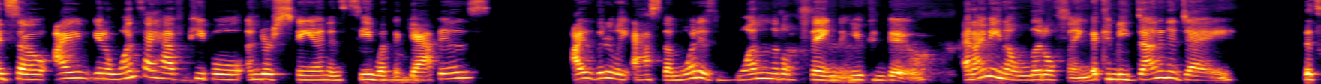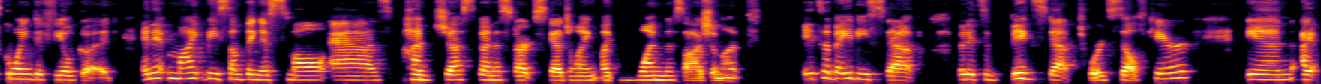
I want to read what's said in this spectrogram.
And so I, you know, once I have people understand and see what the gap is, I literally ask them, what is one little thing that you can do? And I mean a little thing that can be done in a day that's going to feel good. And it might be something as small as I'm just going to start scheduling like one massage a month. It's a baby step, but it's a big step towards self care. And I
